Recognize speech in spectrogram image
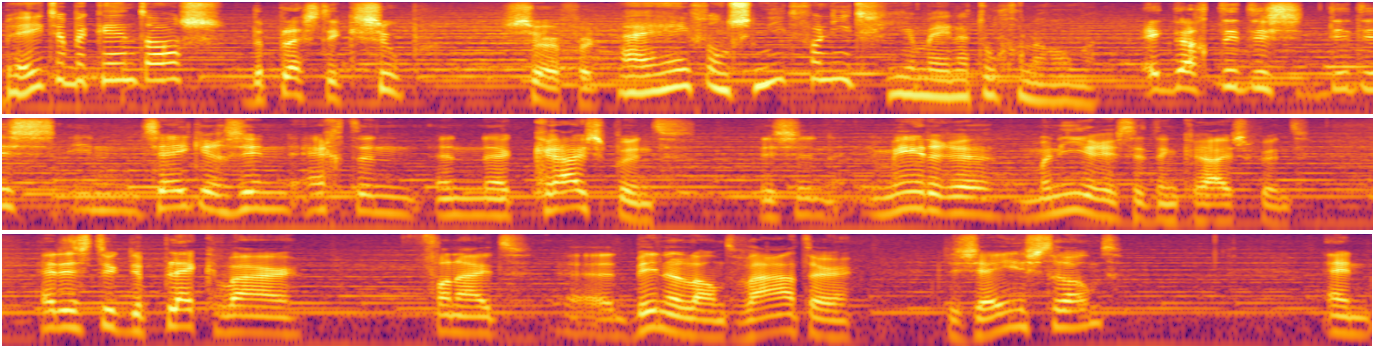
Beter bekend als, de plastic soep surfer. hij heeft ons niet voor niets hiermee naartoe genomen. Ik dacht, dit is, dit is in zekere zin echt een, een eh, kruispunt. Dus in meerdere manieren is dit een kruispunt. Het is natuurlijk de plek waar vanuit eh, het binnenland water de zee instroomt. En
